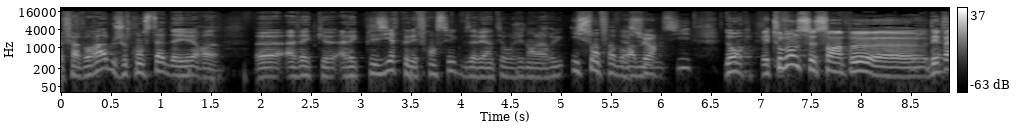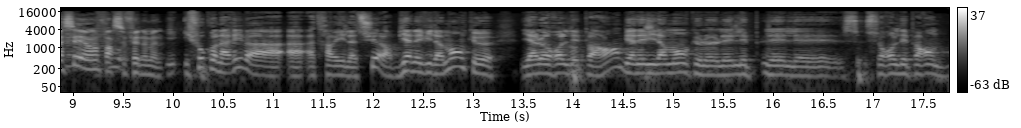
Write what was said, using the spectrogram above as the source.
favorable. Je constate d'ailleurs euh, avec, euh, avec plaisir que les Français que vous avez interrogés dans la rue y sont favorables aussi. Donc, Mais tout le monde se sent un peu euh, dépassé hein, par ce phénomène. Il faut qu'on arrive à, à, travailler là-dessus. Alors bien évidemment qu'il y a le rôle des parents, bien évidemment que le, les, les, ce rôle des parents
